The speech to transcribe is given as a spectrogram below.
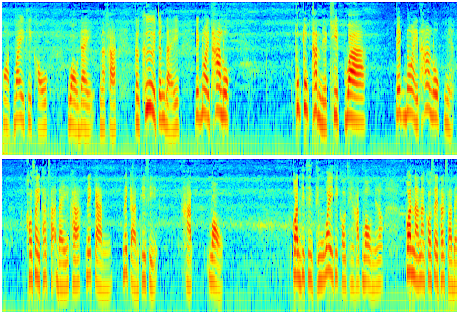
ฮอดวัยที่เขาเว้าได้นะคะ ก็คือจังไดเด็กน้อยท่ารกทุกๆท่านเนี่ยคิดว่าเด็กน้อยท่ารกเนี่ยเขาใส่ทักษะใดคะในการในการที่สิหัด เว้าก่อนที่ถึงวัยที่เขาสิหัดเว้าเนี่ยเนาะก่อนนั้นนะเขาใส่ทักษะใด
